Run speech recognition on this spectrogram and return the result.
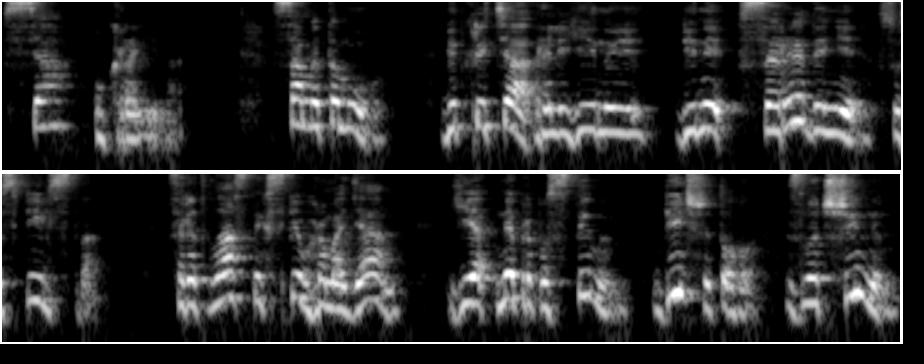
вся Україна. Саме тому відкриття релігійної війни всередині суспільства серед власних співгромадян є неприпустимим, більше того, злочинним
